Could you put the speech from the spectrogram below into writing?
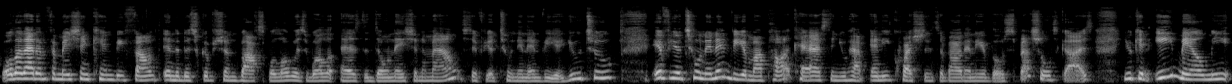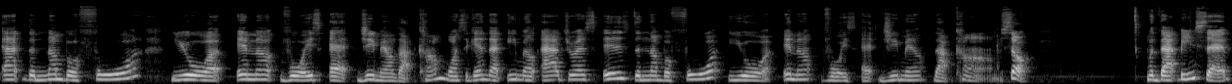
all of that information can be found in the description box below, as well as the donation amounts if you're tuning in via YouTube. If you're tuning in via my podcast and you have any questions about any of those specials, guys, you can email me at the number four, your inner voice at gmail.com. Once again, that email address is the number four, your inner voice at gmail.com. So, with that being said,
